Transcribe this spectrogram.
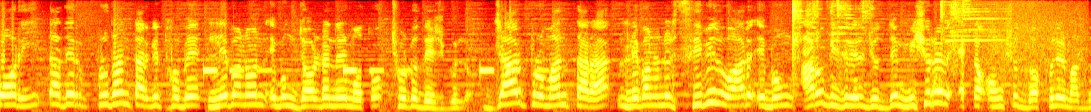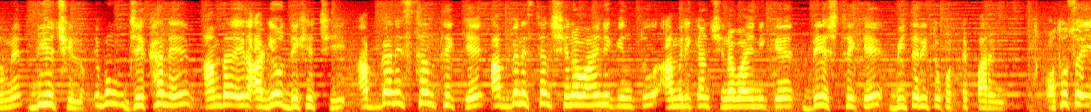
পরই তাদের প্রধান টার্গেট হবে লেবানন এবং জর্ডানের মতো ছোট দেশগুলো। যার প্রমাণ তারা লেবাননের সিভিল ওয়ার এবং আরব ইসরায়েল যুদ্ধে মিশরের একটা অংশ দখলের মাধ্যমে দিয়েছিল এবং যেখানে আমরা এর আগেও দেখেছি, আফগানিস্তান থেকে আফগানিস্তান সেনাবাহিনী কিন্তু আমেরিকান সেনাবাহিনীকে দেশ থেকে বিতাড়িত করতে পারেনি। অথচ এই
